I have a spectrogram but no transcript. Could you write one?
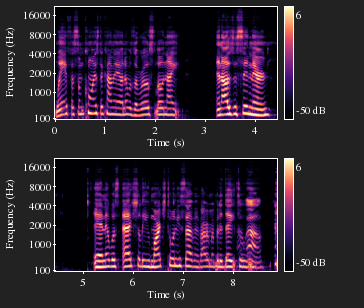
waiting for some coins to come in. And it was a real slow night. And I was just sitting there. And it was actually March 27th. I remember the date too. Oh, wow.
